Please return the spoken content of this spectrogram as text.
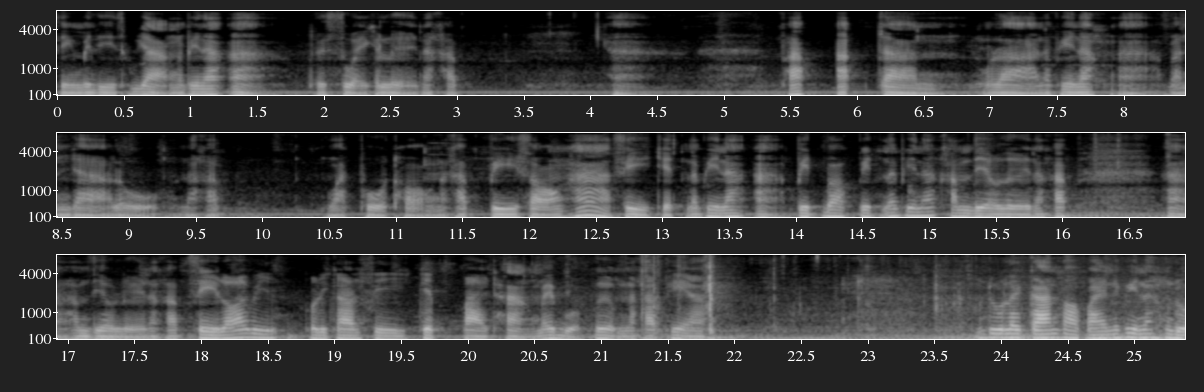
สิ่งไม่ดีทุกอย่างนะพี่นะ อ่า สวยๆกันเลยนะครับอ่าพระอาจารย์วรานะพี่นะอ่าบัญญาโลนะครับ วัดโพทองนะครับ ปีสองห้าสี่เจ็ดนะพี่นะอ่าปิดบอกปิดนะพี่นะคำเดียวเลยนะครับอ่าคำเดียวเลยนะครับ 400มีบริการฟรีเก็บปลายทางไม่บวกเพิ่มนะครับพี่อะมาดูรายการต่อไปนะพี่นะมาดู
